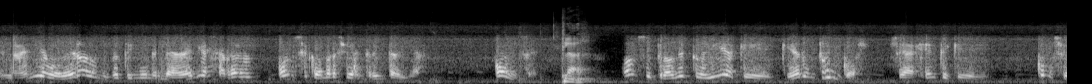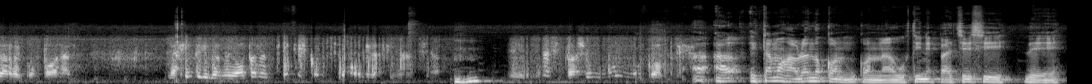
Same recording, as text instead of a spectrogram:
en la avenida Bodera, donde yo tengo una heladería, cerraron 11 comercios en 30 días. 11. Claro. 11 proyectos de día que quedaron truncos. O sea, gente que, ¿cómo se va a recomponer? La gente que los rebataron es ¿cómo se va a volver a financiar? eh, una situación muy, muy compleja. Ah, ah, estamos hablando con, con Agustín Spachesi de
